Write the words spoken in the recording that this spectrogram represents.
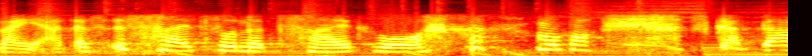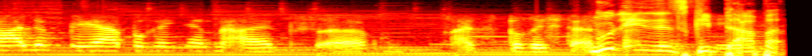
naja, das ist halt so eine Zeit, wo, wo Skandale mehr bringen als, ähm, als Berichterstattung. Gut, es gibt aber,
